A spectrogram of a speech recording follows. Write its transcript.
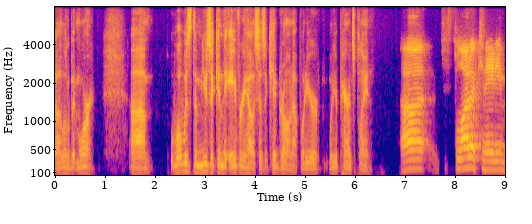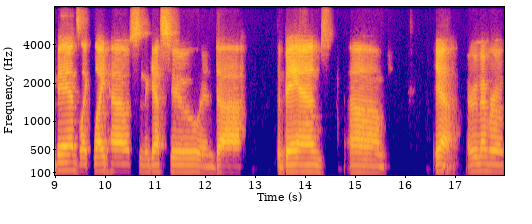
a little bit more. Um, what was the music in the Avery house as a kid growing up? What are your what are your parents playing? Uh, a lot of Canadian bands like Lighthouse and the Guess Who and uh, the band. Um, yeah, I remember a,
